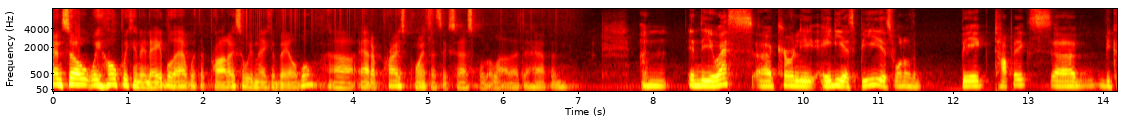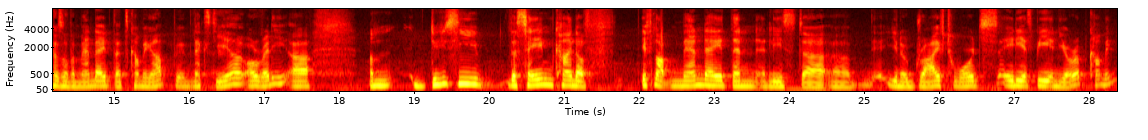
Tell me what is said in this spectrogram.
And so we hope we can enable that with the products that we make available uh, at a price point that's accessible to allow that to happen. Um, in the US, uh, currently ADSB is one of the big topics uh, because of the mandate that's coming up next year already. Uh, um, do you see the same kind of, if not mandate, then at least uh, uh, you know drive towards ADSB in Europe coming?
